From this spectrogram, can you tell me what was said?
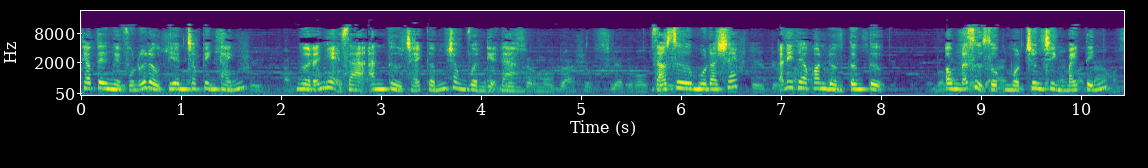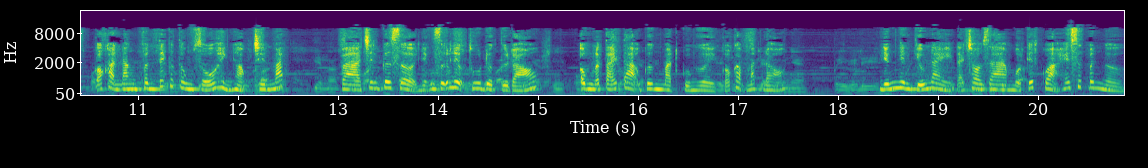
theo tên người phụ nữ đầu tiên trong Kinh Thánh, người đã nhẹ dạ ăn thử trái cấm trong vườn địa đàng. Giáo sư Mudashev đã đi theo con đường tương tự. Ông đã sử dụng một chương trình máy tính có khả năng phân tích các thông số hình học trên mắt và trên cơ sở những dữ liệu thu được từ đó, ông đã tái tạo gương mặt của người có cặp mắt đó. Những nghiên cứu này đã cho ra một kết quả hết sức bất ngờ.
